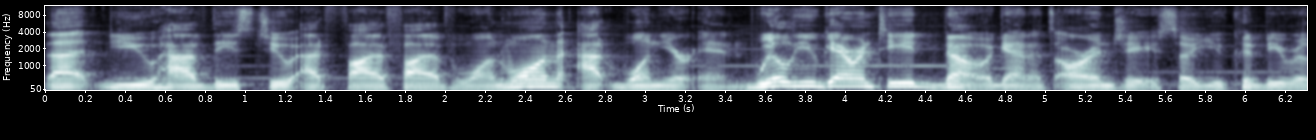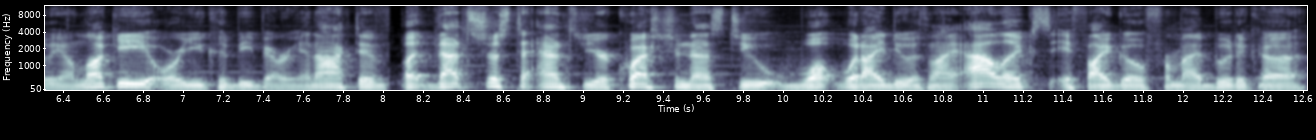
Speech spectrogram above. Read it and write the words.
that you have these two at 5511 at one year in. Will you guaranteed? No again it's RNG so you could be really unlucky or you could be very inactive but that's just to answer your question as to what would I do with my Alex if I go for my Boudica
